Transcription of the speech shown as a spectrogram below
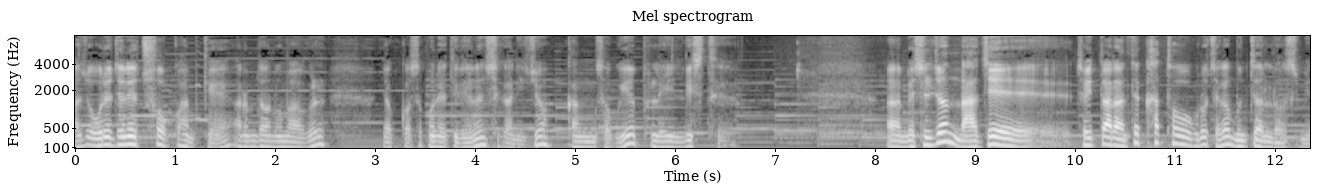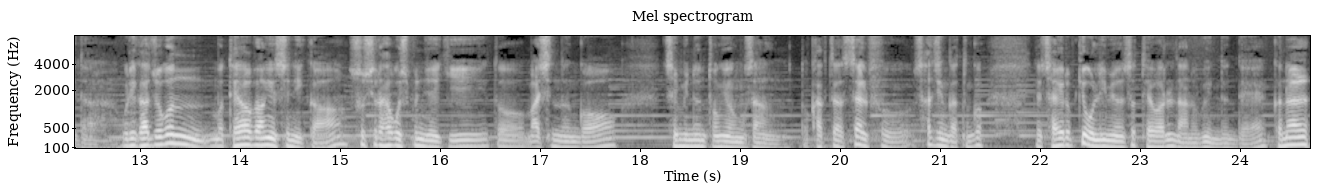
아주 오래전의 추억과 함께 아름다운 음악을 엮어서 보내드리는 시간이죠. 강석우의 플레이리스트. 아, 며칠 전 낮에 저희 딸한테 카톡으로 제가 문자를 넣었습니다. 우리 가족은 뭐 대화방에 있으니까 수시로 하고 싶은 얘기 또 맛있는 거 재밌는 동영상 또 각자 셀프 사진 같은 거 자유롭게 올리면서 대화를 나누고 있는데 그날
